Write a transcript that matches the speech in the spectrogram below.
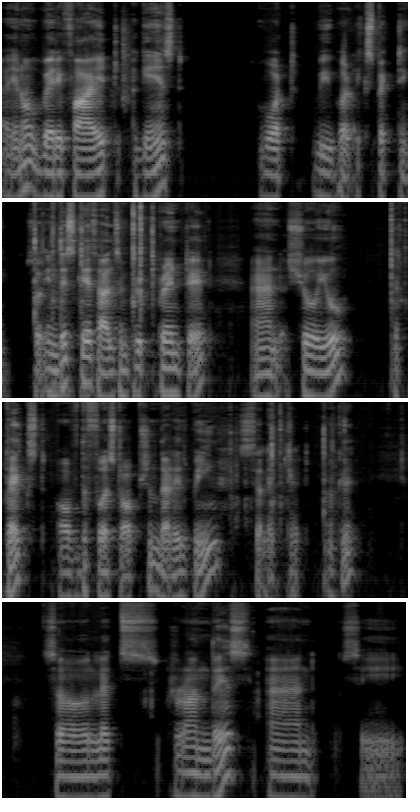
uh, you know, verify it against what we were expecting. So in this case, I'll simply print it and show you the text of the first option that is being selected. Okay. So let's run this and see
